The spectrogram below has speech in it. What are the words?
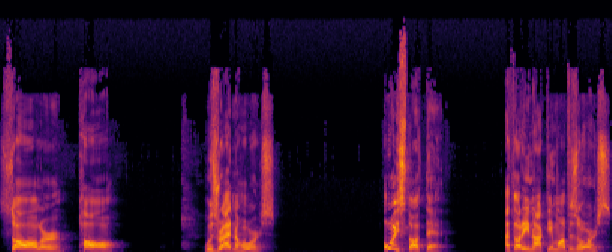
Saul or Paul was riding a horse. Always thought that. I thought he knocked him off his horse.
